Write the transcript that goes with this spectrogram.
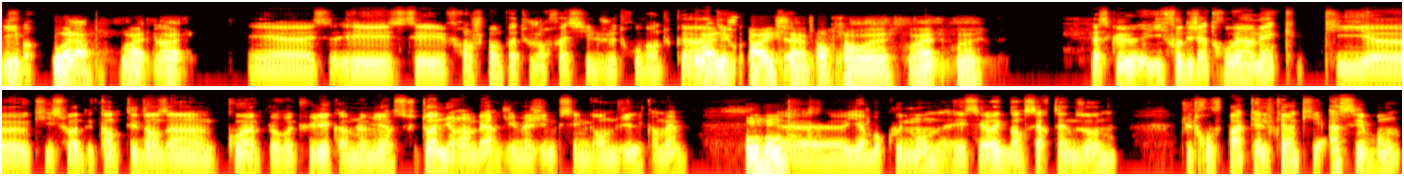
libre. Voilà, ouais. Euh, et, c'est franchement pas toujours facile, je trouve. En tout cas, ouais, le sparring, c'est important, ouais. ouais, ouais. Parce qu'il faut déjà trouver un mec qui, qui soit, quand tu es dans un coin un peu reculé comme le mien, parce que toi, Nuremberg, j'imagine que c'est une grande ville quand même. Mhm. Il y a beaucoup de monde. Et c'est vrai que dans certaines zones, tu trouves pas quelqu'un qui est assez bon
